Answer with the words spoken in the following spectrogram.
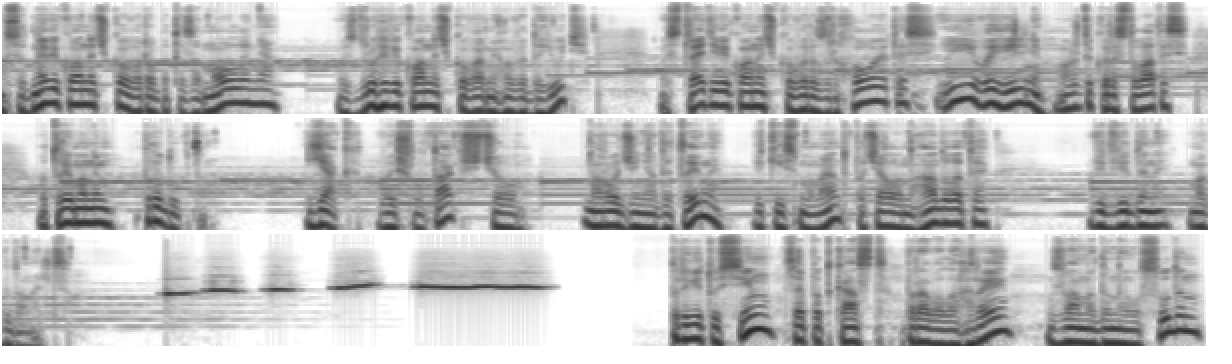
Ось одне віконечко, ви робите замовлення, ось друге віконечко, вам його видають, ось третє віконечко, ви розраховуєтесь і ви вільні, можете користуватись отриманим продуктом. Як вийшло так, що народження дитини в якийсь момент почало нагадувати відвідини Макдональдса? Привіт усім! Це подкаст Правила гри. З вами Данило Суден,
